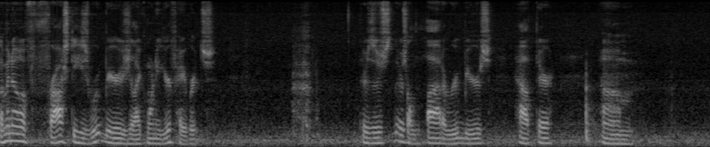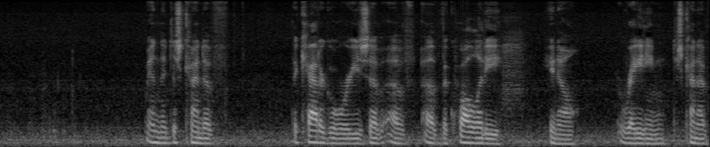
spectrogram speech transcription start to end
Let me know if Frostie's root beer is like one of your favorites. There's there's there's a lot of root beers out there, um, and they just kind of the categories of, of, of the quality, you know, rating just kind of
